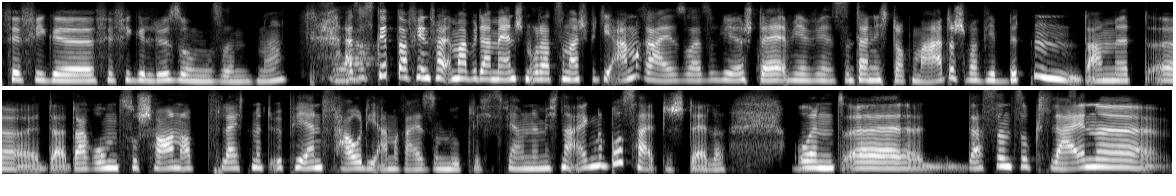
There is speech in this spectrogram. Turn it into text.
pfiffige, pfiffige Lösungen sind. Ne? Ja. Also es gibt auf jeden Fall immer wieder Menschen oder zum Beispiel die Anreise. Also wir stellen, wir, wir sind da nicht dogmatisch, aber wir bitten damit äh, da, darum zu schauen, ob vielleicht mit ÖPNV die Anreise möglich ist Wir haben nämlich eine eigene Bushaltestelle. Mhm. Und äh, das sind so kleine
